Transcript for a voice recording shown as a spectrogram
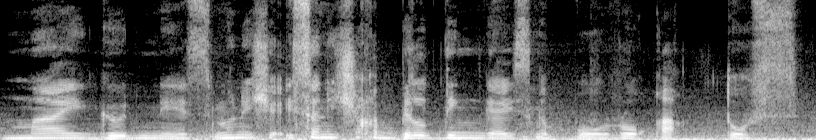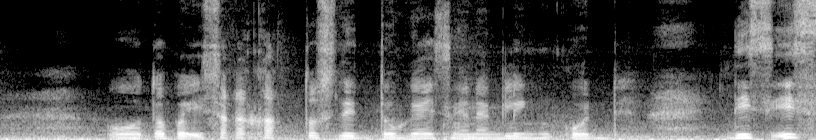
My goodness. Muna siya, isa ni siya ka building guys nga puro cactus. Oh, tapos isa ka cactus dito guys nga naglingkod. This is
